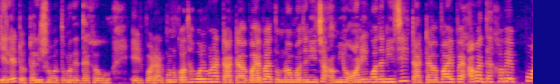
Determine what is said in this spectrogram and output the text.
গেলে টোটালি সব তোমাদের দেখাবো। এরপর আর কোনো কথা বলব না। টাটা বাই বাই তোমরাও মজা নিয়েছো, আমিও অনেক মজা নিয়েছি। টাটা বাই বাই আবার দেখাবে পরে।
